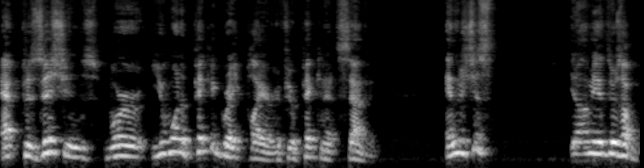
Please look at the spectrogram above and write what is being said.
at positions where you want to pick a great player if you're picking at seven, and there's just you know I mean there's a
